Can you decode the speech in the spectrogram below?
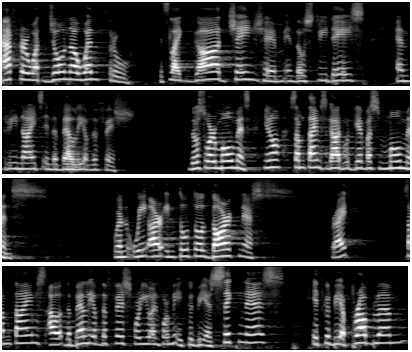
after what Jonah went through, it's like God changed him in those three days and three nights in the belly of the fish. Those were moments. You know, sometimes God would give us moments when we are in total darkness, right? Sometimes out the belly of the fish for you and for me, it could be a sickness, it could be a problem,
